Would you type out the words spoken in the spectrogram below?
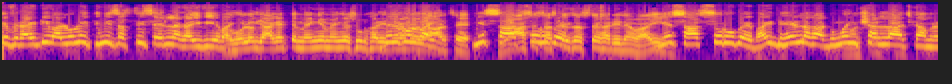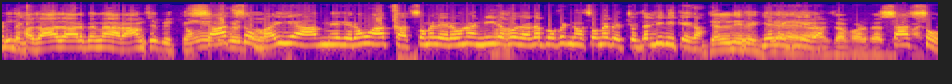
कि वैरायटी वालों ने इतनी सस्ती सेल लगाई हुई है भाई। वो लोग जाके इतने महँगे महँगे सूट खरीदे हैं बिल्कुल भाई। से। ये 700 यहाँ से सस्ते सस्ते खरीदे भाई। ये सात सौ रुपए भाई ढेर लगा दूँगा इंशाल्लाह आज कामरान भाई हज़ार हज़ार रुपए में आराम से बिकते होंगे सात सौ तो। भाई ये आप मैं कह रहा हूँ आप सात सौ में ले रहे हो ना नहीं हाँ। रखो ज़्यादा प्रॉफिट नौ सौ में बेचो जल्दी बिकेगा। जल्दी ये देखिएगा। ज़बरदस्त 700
